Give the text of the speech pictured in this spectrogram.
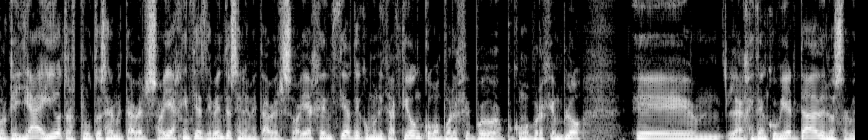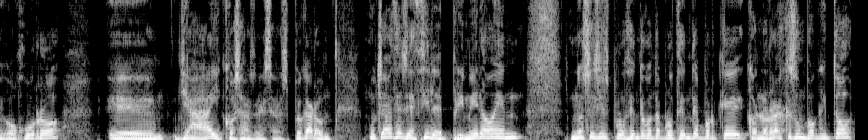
Porque ya hay otros productos en el metaverso, hay agencias de eventos en el metaverso, hay agencias de comunicación como por, ejemplo, como por ejemplo eh, la agencia encubierta de nuestro amigo Jurro, eh, ya hay cosas de esas. Pero claro, muchas veces decir el primero en, no sé si es producente o contraproducente, porque cuando rascas un poquito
